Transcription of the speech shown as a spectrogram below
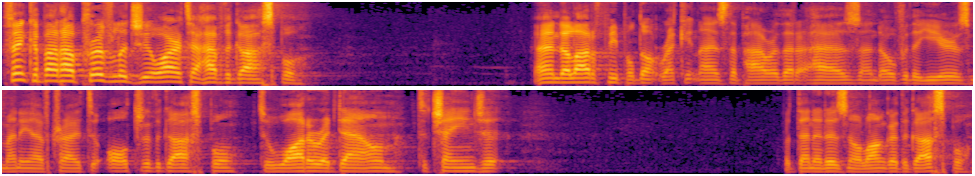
Think about how privileged you are to have the gospel. And a lot of people don't recognize the power that it has. And over the years, many have tried to alter the gospel, to water it down, to change it. But then it is no longer the gospel.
